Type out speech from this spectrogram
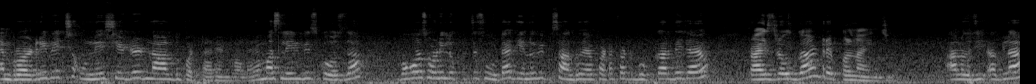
ਐਮਬ੍ਰੋਇਡਰੀ ਵਿੱਚ, ਉਨੇ ਸ਼ੇਡਡ ਨਾਲ ਦੁਪੱਟਾ ਰਹਿਣ ਵਾਲਾ ਹੈ। ਮਸਲੀਨ ਵਿਸਕੋਸ ਦਾ ਬਹੁਤ ਸੋਹਣੀ ਲੁੱਕ 'ਚ ਸੂਟ ਹੈ ਜਿਹਨੂੰ ਵੀ ਪਸੰਦ ਹੋਇਆ ਫਟਾਫਟ ਬੁੱਕ ਕਰਦੇ ਜਾਇਓ। ਪ੍ਰਾਈਸ ਰਹੂਗਾ 999 ਜੀ। ਆ ਲਓ ਜੀ, ਅਗਲਾ।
